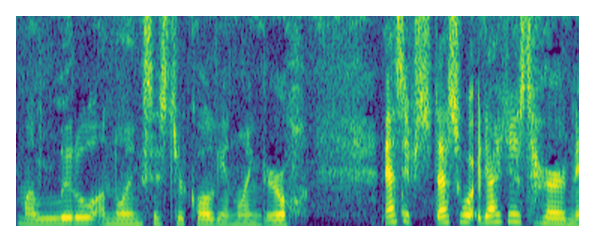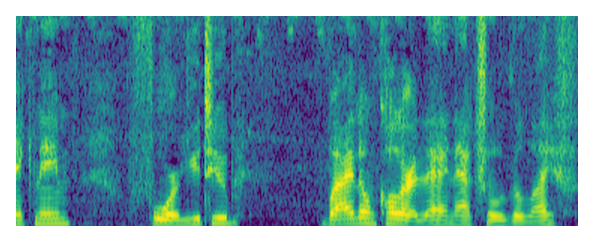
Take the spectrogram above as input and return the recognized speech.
my little annoying sister called the annoying girl. That's that's what that's just her nickname for YouTube. But I don't call her that in actual real life.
